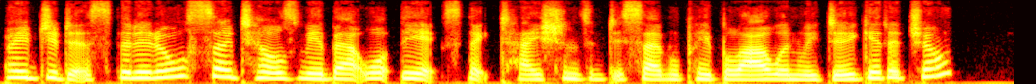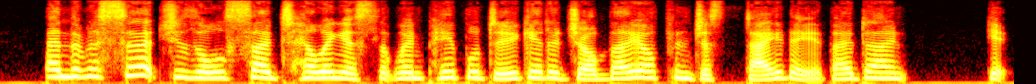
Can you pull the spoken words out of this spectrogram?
prejudice, but it also tells me about what the expectations of disabled people are when we do get a job. And the research is also telling us that when people do get a job, they often just stay there. They don't get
